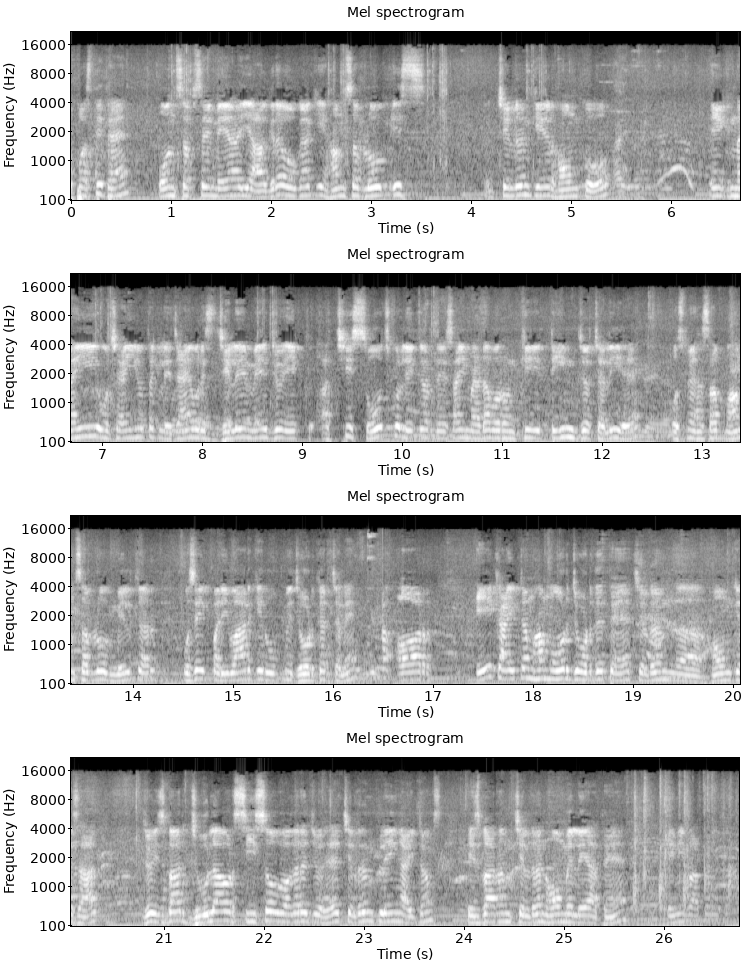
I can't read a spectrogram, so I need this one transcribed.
उपस्थित हैं, उन सबसे मेरा ये आग्रह होगा कि हम सब लोग इस चिल्ड्रन केयर होम को एक नई ऊंचाइयों तक ले जाएँ और इस ज़िले में जो एक अच्छी सोच को लेकर देसाई मैडम और उनकी टीम जो चली है उसमें सब हम सब लोग मिलकर उसे एक परिवार के रूप में जोड़कर चलें। और एक आइटम हम और जोड़ देते हैं चिल्ड्रन होम के साथ जो इस बार झूला और सीसो वगैरह जो है चिल्ड्रन प्लेइंग आइटम्स इस बार हम चिल्ड्रन होम में ले आते हैं। इन्हीं बातों के साथ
